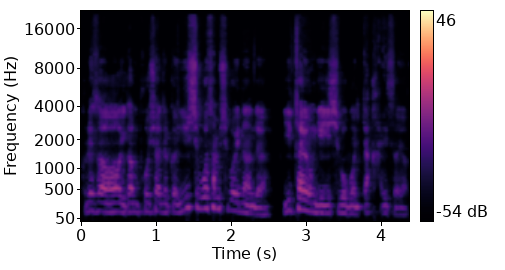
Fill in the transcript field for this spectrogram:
그래서 이건 보셔야 될 거 25, 35 있는데 2타 용지 25번이 딱가 있어요.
